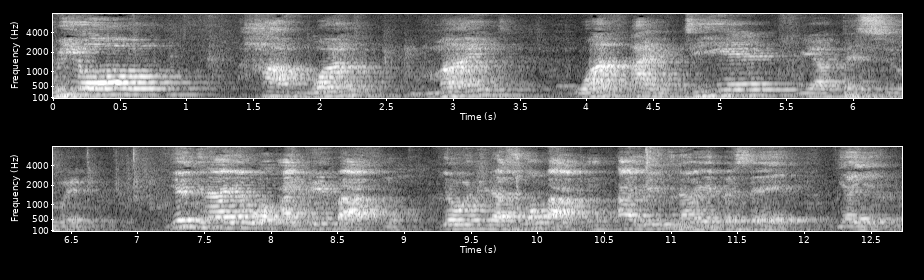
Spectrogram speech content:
We all have one mind, one idea we are pursuing. yɛn nyinaa yɛwɔ adwene baako yɛwɔ anidasoɔ baako a yɛn nyinaa yɛpɛ sɛ yɛyɛ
